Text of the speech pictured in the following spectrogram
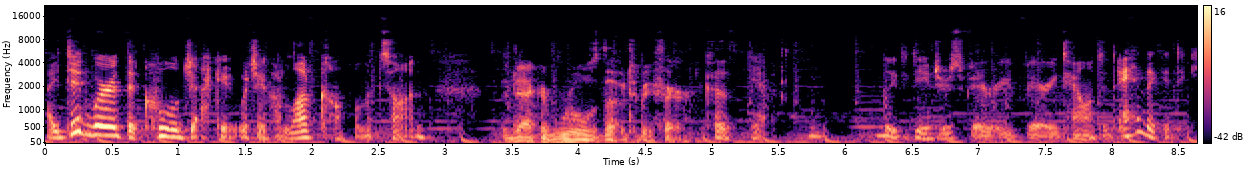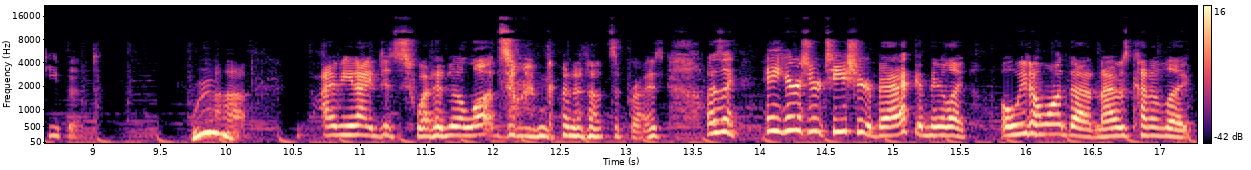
I did wear the cool jacket, which I got a lot of compliments on. The jacket rules, though, to be fair. Because, yeah, Lady Danger is very, very talented, and I get to keep it. Uh, I mean, I did sweat it a lot, so I'm kind of not surprised. I was like, hey, here's your t shirt back. And they're like, oh, we don't want that. And I was kind of like,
